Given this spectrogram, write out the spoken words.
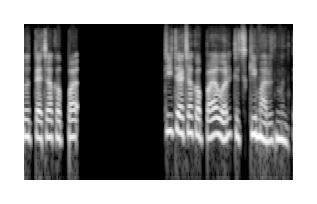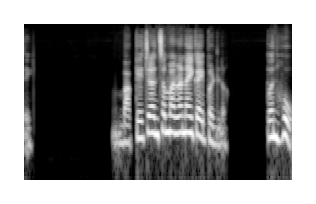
तो त्याच्या कपाळ ती त्याच्या कपाळावर टिचकी मारत म्हणते. बाकीच्यांचं मला नाही काही पडलं. पण हो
